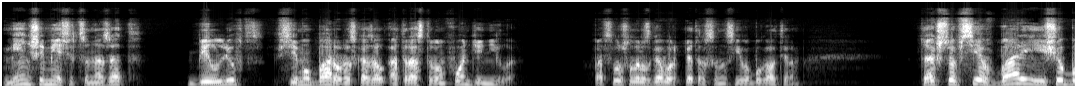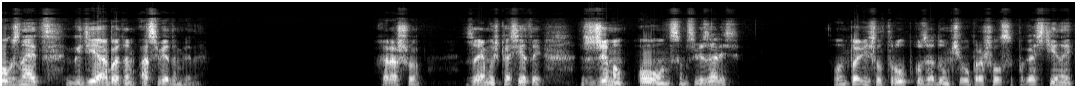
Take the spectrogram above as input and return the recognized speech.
Меньше месяца назад Билл Люфтс всему бару рассказал о трастовом фонде Нила. Подслушал разговор Петерсона с его бухгалтером. Так что все в баре и еще бог знает, где об этом осведомлены. Хорошо, займусь кассетой. С Джимом Оуэнсом связались? Он повесил трубку, задумчиво прошелся по гостиной.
